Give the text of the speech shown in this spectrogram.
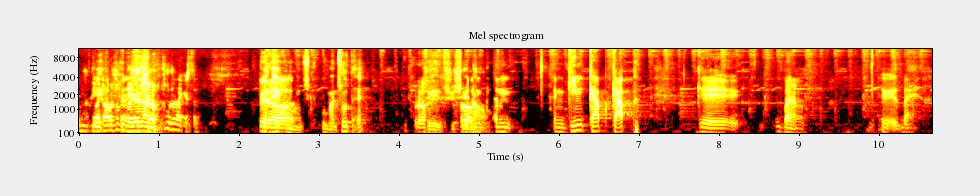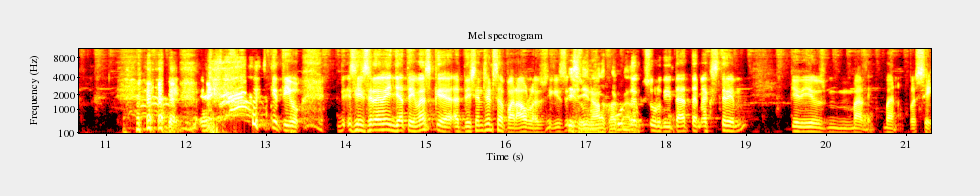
un clàusula que deia, no. això no es posarà aquesta. Però, Eh, convenç- convençut, eh? però, Sí, sí, sí, però no. en, en quin cap cap que... Bueno, eh, bé, Bé, és que, tio, sincerament hi ha temes que et deixen sense paraules. O sigui, és, Sí, sí, és no, un clar, punt clar. d'absurditat tan extrem que dius, vale, bueno, pues sí,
